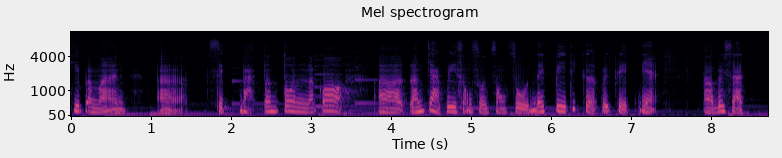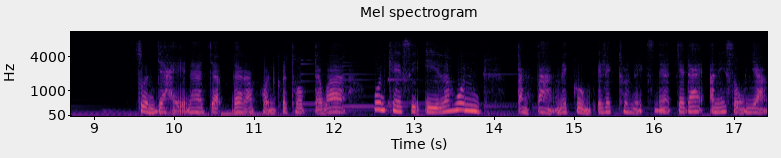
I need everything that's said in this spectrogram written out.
ที่ประมาณ 10 บาทต้นๆ แล้วก็หลังจากปี 2020 ในปีที่เกิดวิกฤตเนี่ยบริษัทส่วนใหญ่นะจะได้รับผลกระทบ แต่ว่าหุ้น KCE และหุ้นต่างๆ ในกลุ่มอิเล็กทรอนิกส์เนี่ยจะได้อันนี้สงอย่าง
